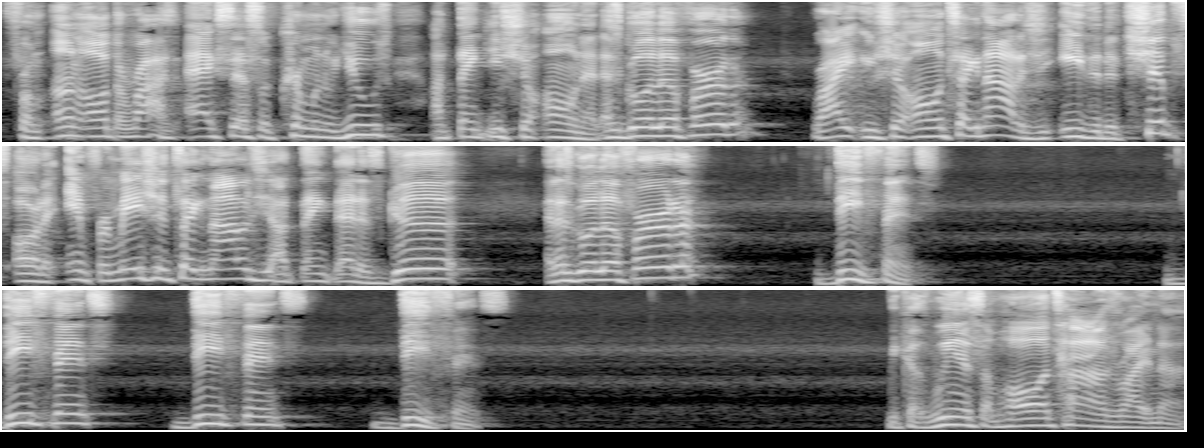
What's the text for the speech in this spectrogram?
from unauthorized access or criminal use, I think you should own that. Let's go a little further, right? You should own technology, either the chips or the information technology. I think that is good. And let's go a little further. Defense. Defense, defense, defense. Because we in some hard times right now.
